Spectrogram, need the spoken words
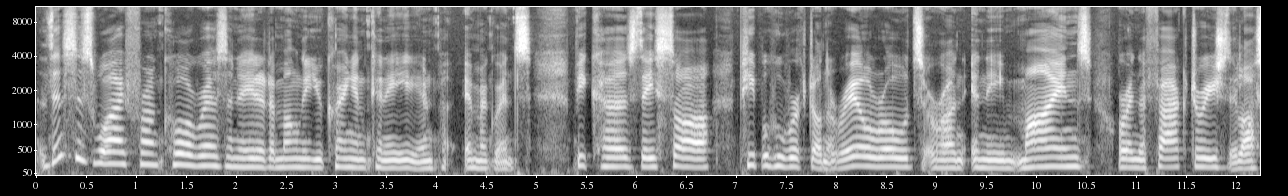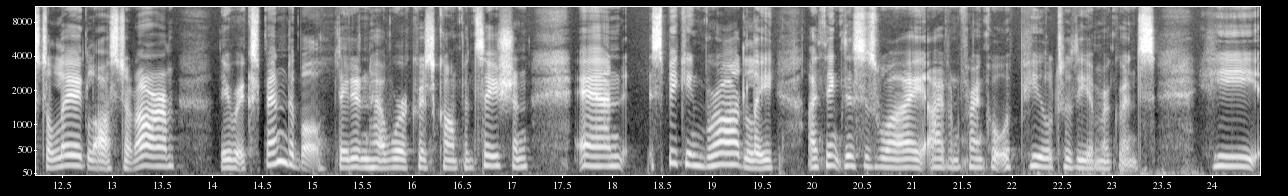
this is why Franko resonated among the Ukrainian Canadian immigrants, because they saw people who worked on the railroads or on, in the mines or in the factories. They lost a leg, lost an arm they were expendable. They didn't have workers' compensation. And speaking broadly, I think this is why Ivan Franko appealed to the immigrants. He,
